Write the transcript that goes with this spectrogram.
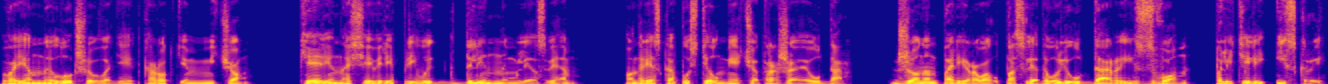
Военный лучше владеет коротким мечом. Керри на севере привык к длинным лезвиям. Он резко опустил меч, отражая удар. Джонан парировал, последовали удары и звон, полетели искры.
